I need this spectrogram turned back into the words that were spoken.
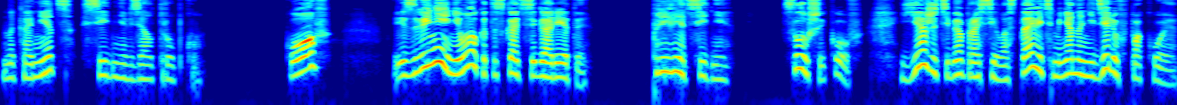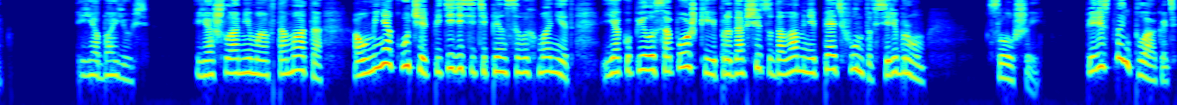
Наконец Сидни взял трубку. «Ков, извини, не мог отыскать сигареты». «Привет, Сидни». «Слушай, Ков, я же тебя просил оставить меня на неделю в покое». «Я боюсь. Я шла мимо автомата, а у меня куча пятидесятипенсовых монет. Я купила сапожки, и продавщица дала мне пять фунтов серебром. Слушай, перестань плакать,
